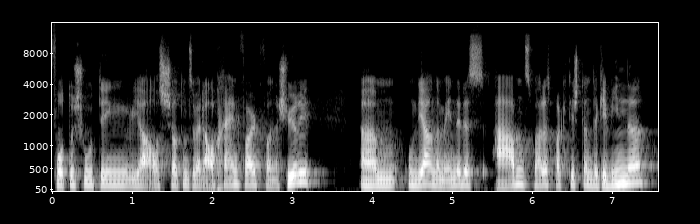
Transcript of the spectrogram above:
Fotoshooting, wie er ausschaut und so weiter auch reinfällt von einer Jury. Ähm, und ja, und am Ende des Abends war das praktisch dann der Gewinner,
